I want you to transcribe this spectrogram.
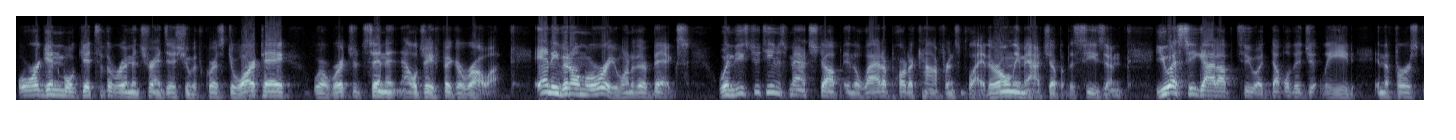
Oregon will get to the rim in transition with Chris Duarte, Will Richardson, and LJ Figueroa, and even Omari, one of their bigs. When these two teams matched up in the latter part of conference play, their only matchup of the season, USC got up to a double digit lead in the first,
